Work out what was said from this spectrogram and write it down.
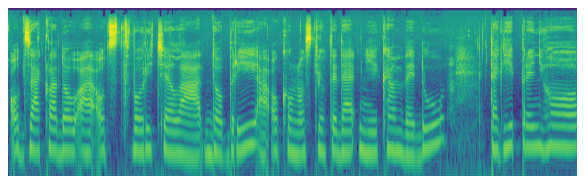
od základov a od stvoriteľa dobrý a okolnosti ho teda niekam vedú, tak je pre ňoho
